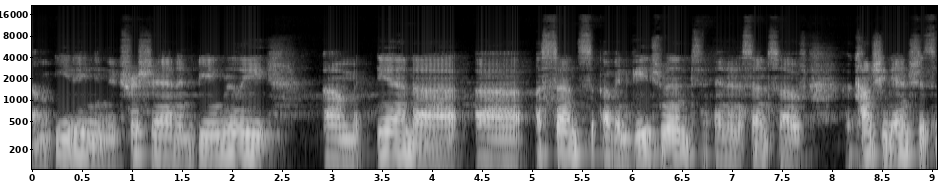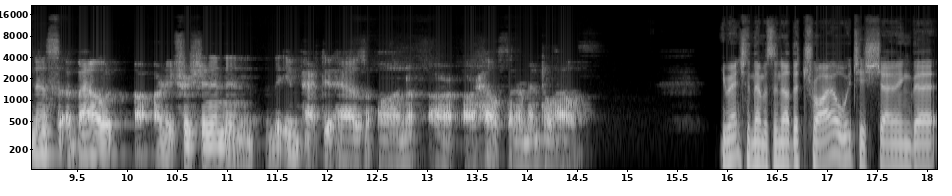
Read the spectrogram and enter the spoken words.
um, eating and nutrition and being really um, in a, a, a sense of engagement and in a sense of a conscientiousness about our nutrition and the impact it has on our, our health and our mental health. You mentioned there was another trial which is showing that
